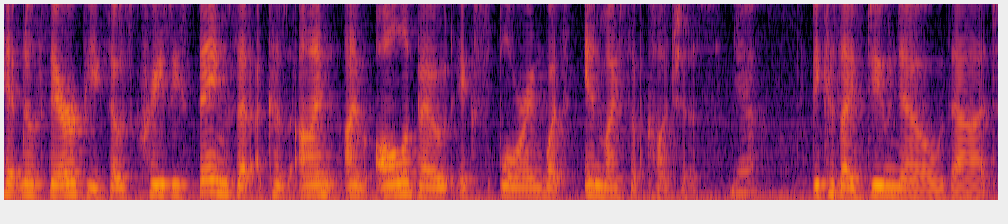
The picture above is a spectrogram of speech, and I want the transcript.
hypnotherapy, those crazy things. That because I'm I'm all about exploring what's in my subconscious yeah. because I do know that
